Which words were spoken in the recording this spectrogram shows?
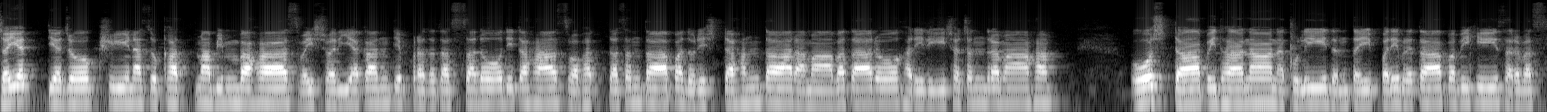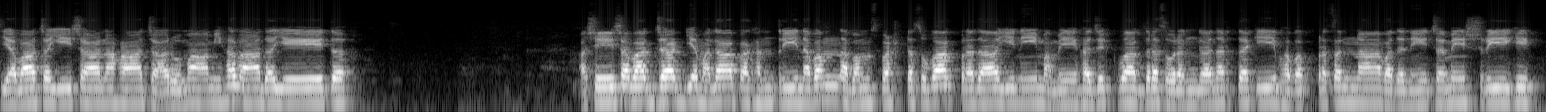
जयत्यजो क्षीणसुखात्मबिम्बः स्वैश्वर्यकान्तिप्रततः सदोदितः स्वभक्तसन्तापदुरिष्टहन्ता रमावतारो हरिरीशचन्द्रमाः। ओष्टापिधानानकुलीदन्तैः परिवृतापविः सर्वस्य वाच ईशानः चारु मामिह वादयेत् अशेषवाग्जाड्यमलापहन्त्री नवं नवं स्पष्टसुवाक्प्रदायिनी ममेह जिह्वाग्रसुरङ्गनर्तकी भवप्रसन्ना वदने च मे श्रीः।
